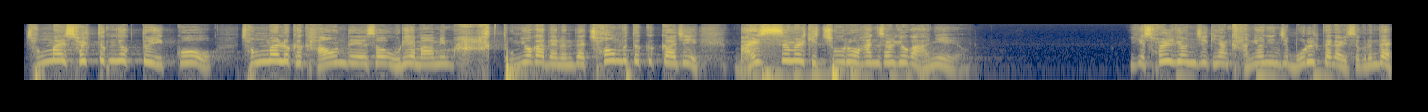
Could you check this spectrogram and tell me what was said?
정말 설득력도 있고 정말로 그 가운데에서 우리의 마음이 막 동요가 되는데 처음부터 끝까지 말씀을 기초로 한 설교가 아니에요. 이게 설교인지 그냥 강연인지 모를 때가 있어. 그런데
